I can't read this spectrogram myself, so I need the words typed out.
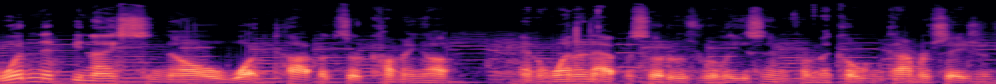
Wouldn't it be nice to know what topics are coming up and when an episode is releasing from the Cogan Conversation?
